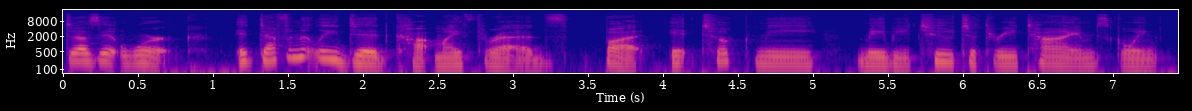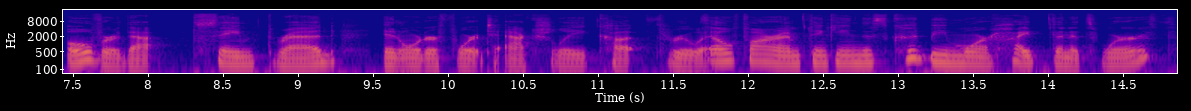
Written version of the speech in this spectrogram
does it work? It definitely did cut my threads, but it took me maybe two to three times going over that same thread in order for it to actually cut through it. So far, I'm thinking this could be more hype than it's worth.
